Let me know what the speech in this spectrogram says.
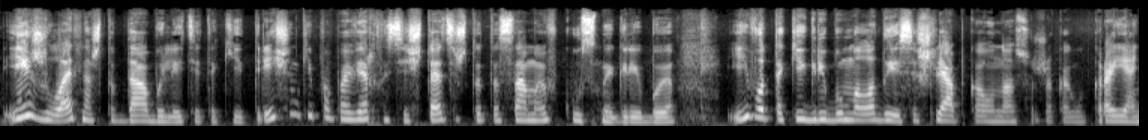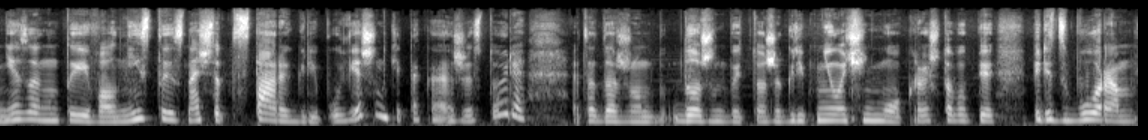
И желательно, чтобы, да, были эти такие трещинки по поверхности. Считается, что это самые вкусные грибы. И вот такие грибы молодые. Если шляпка у нас уже как бы края не загнутые, волнистые, значит, это старый гриб. У вешенки такая же история. Это даже он должен быть тоже гриб не очень мокрый, чтобы пе- перед сбором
